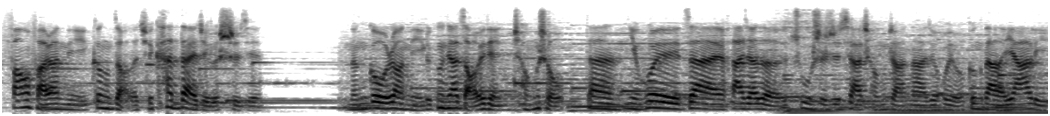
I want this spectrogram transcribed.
方法让你更早的去看待这个世界，能够让你更加早一点成熟，但你会在大家的注视之下成长，那就会有更大的压力。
